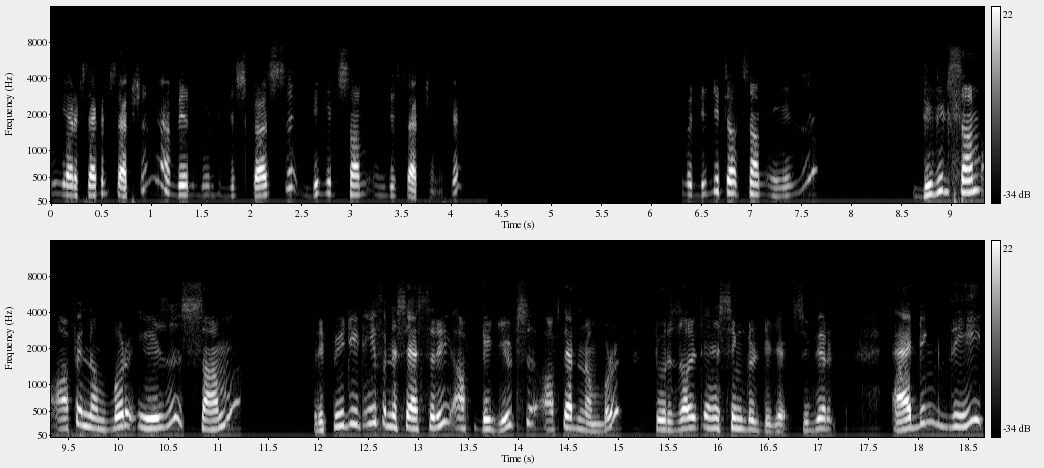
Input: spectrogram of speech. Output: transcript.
we are second section and we're going to discuss digit sum in this section okay the digital sum is digit sum of a number is sum repeated if necessary of digits of that number to result in a single digit. So we are adding the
